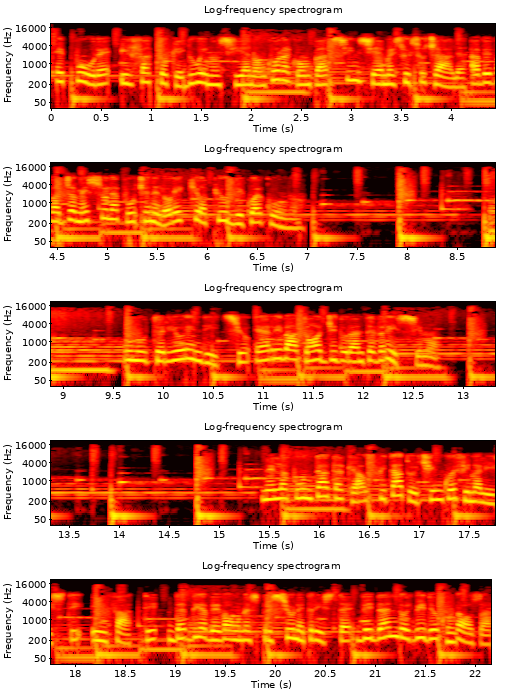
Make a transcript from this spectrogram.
Eppure, il fatto che i due non siano ancora comparsi insieme sui social aveva già messo la puce nell'orecchio a più di qualcuno. Ulteriore indizio è arrivato oggi durante Verissimo. Nella puntata che ha ospitato i cinque finalisti, infatti, Debbie aveva un'espressione triste vedendo il video con Rosa.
